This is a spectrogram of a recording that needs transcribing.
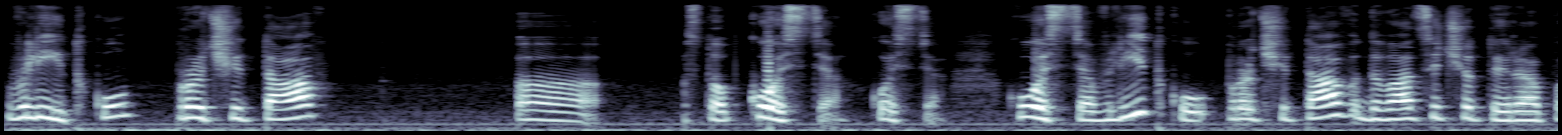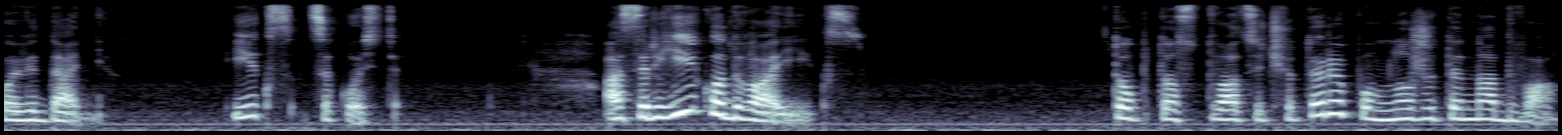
влітку прочитав, а, стоп, Костя, Костя, Костя влітку прочитав 24 оповідання. Х це Костя. А Сергійко 2х. Тобто 24 помножити на 2.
